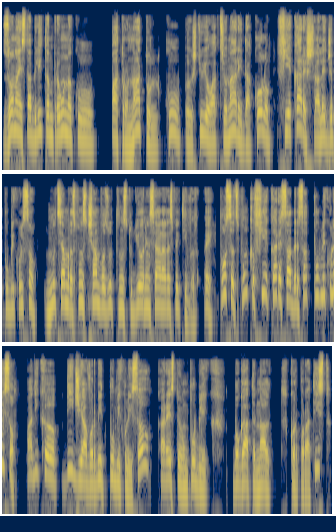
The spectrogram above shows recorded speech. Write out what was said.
Zona e stabilită împreună cu patronatul, cu, știu eu, acționarii de acolo, fiecare își alege publicul său. Nu ți-am răspuns ce am văzut în studiouri în seara respectivă. Ei, pot să-ți spun că fiecare s-a adresat publicului său. Adică Digi a vorbit publicului său, care este un public bogat înalt corporatist,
